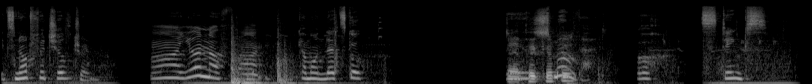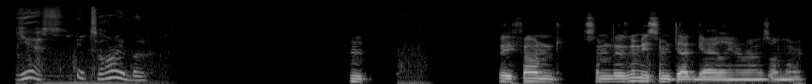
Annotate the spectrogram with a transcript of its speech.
It's not for children. Oh, you're no fun. Come on, let's go. Do I you pick smell it? that? Oh, it stinks. Yes, it's horrible. Hmm. They found some. There's gonna be some dead guy laying around somewhere.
